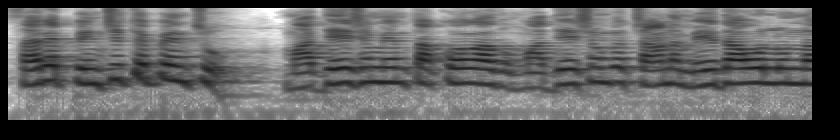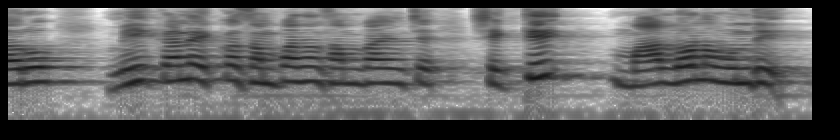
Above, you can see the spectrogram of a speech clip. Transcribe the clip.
సరే పెంచితే పెంచు. మా దేశం ఏం తక్కువ కాదు. మా దేశంలో చాలా మేధావులు ఉన్నారు. మీకన్నా ఎక్కువ సంపాదన సంపాదించే శక్తి మాలోన ఉంది.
